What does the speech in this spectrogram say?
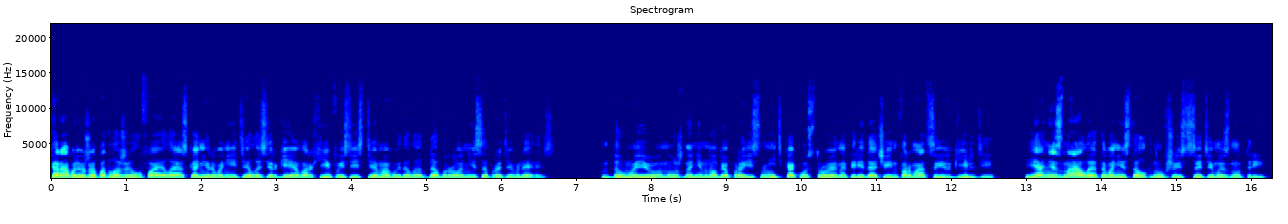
Корабль уже подложил файлы о сканировании тела Сергея в архив, и система выдала добро, не сопротивляясь. Думаю, нужно немного прояснить, как устроена передача информации в гильдии. Я не знал этого, не столкнувшись с этим изнутри.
